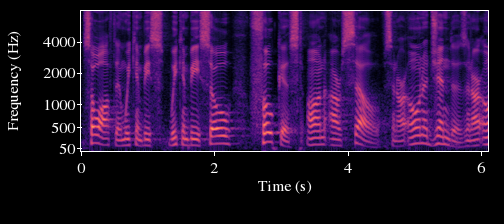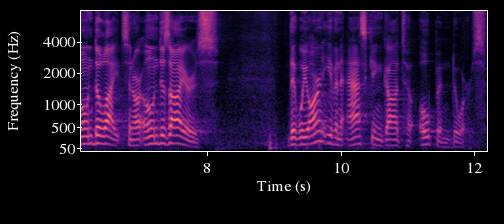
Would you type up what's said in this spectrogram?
So often we can, be, we can be so focused on ourselves and our own agendas and our own delights and our own desires that we aren't even asking God to open doors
